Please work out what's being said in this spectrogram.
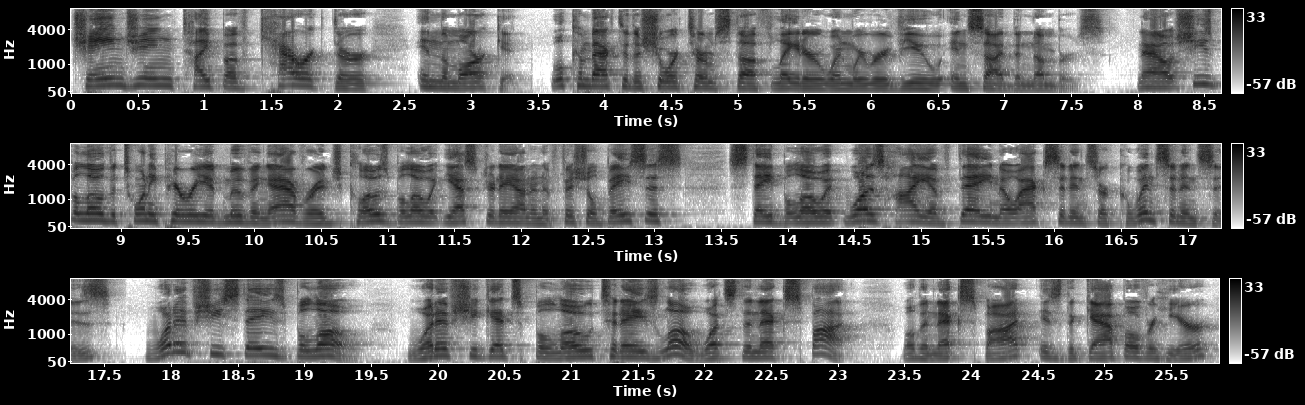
changing type of character in the market. We'll come back to the short term stuff later when we review inside the numbers. Now, she's below the 20 period moving average, closed below it yesterday on an official basis stayed below it, was high of day, no accidents or coincidences. What if she stays below? What if she gets below today's low? What's the next spot? Well, the next spot is the gap over here.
